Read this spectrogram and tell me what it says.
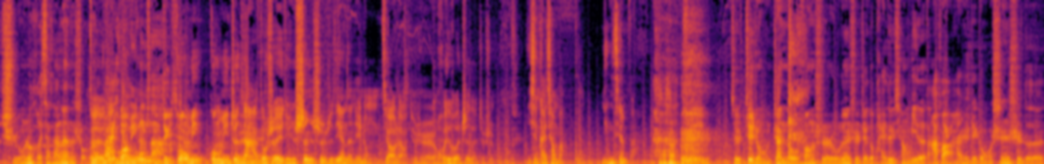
使用任何下三滥的手段，对对光明正大对，光明光明正大，都是一群绅士之间的那种较量，就是回合制的，就是你先开枪吧，不，您先打，就是这种战斗方式，无论是这个排队枪毙的打法，还是这种绅士的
